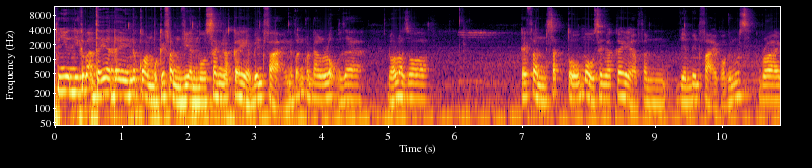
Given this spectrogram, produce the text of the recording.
Tuy nhiên như các bạn thấy ở đây, nó còn một cái phần viền màu xanh lá cây ở bên phải, nó vẫn còn đang lộ ra. Đó là do cái phần sắc tố màu xanh lá cây ở phần viền bên phải của cái nút subscribe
